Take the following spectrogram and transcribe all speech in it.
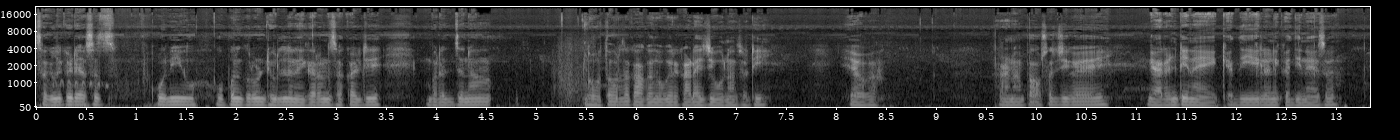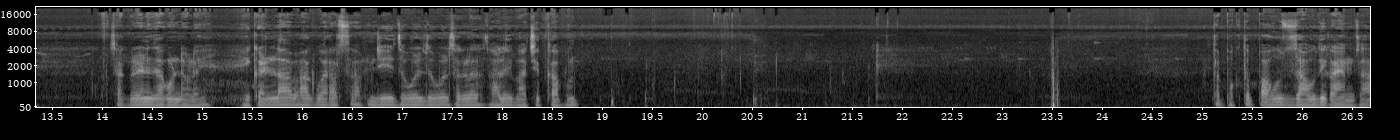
सगळीकडे असंच कोणी ओपन करून ठेवलेलं नाही. कारण सकाळचे बरेच जणं गवतावरचा कागद वगैरे काढायचे उन्हासाठी. हे बघा. कारण पावसाची काय गॅरंटी नाही कधी येईल आणि कधी नाही असं सगळ्यांनी झाकून ठेवलं आहे इकडला भाग बराचसा म्हणजे जवळजवळ सगळं झालं आहे भातशेत कापून. आता फक्त पाऊस जाऊ दे कायमचा.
